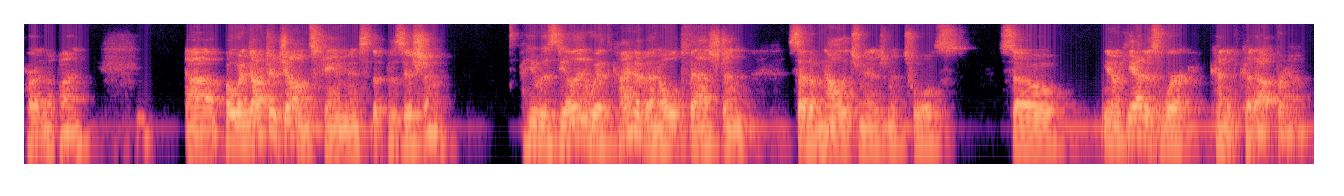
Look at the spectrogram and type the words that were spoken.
pardon the pun. Uh, but when Dr. Jones came into the position, he was dealing with kind of an old fashioned set of knowledge management tools. So you know, he had his work kind of cut out for him.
